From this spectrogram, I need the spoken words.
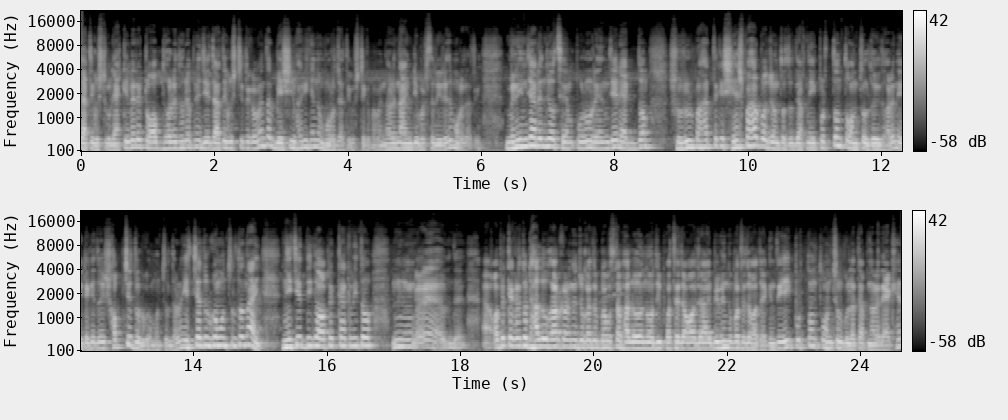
জাতিগোষ্ঠীগুলো, একেবারে টপ ধরে ধরে আপনি যে জাতিগোষ্ঠীটাকে পাবেন, তার বেশিরভাগই কিন্তু মোরো জাতিগোষ্ঠীকে পাবেন। ধরেন নাইনটি পার্সেন্ট এরিয়াতে মোরো জাতি। মিরিঞ্জা রেঞ্জ হচ্ছে পুরো রেঞ্জের একদম শুরুর পাহাড় থেকে শেষ পাহাড় পর্যন্ত যদি আপনি এই প্রত্যন্ত অঞ্চল যদি ধরেন, এটাকে যদি সবচেয়ে দুর্গম অঞ্চল ধরেন, এর চেয়ে দুর্গম অঞ্চল তো নাই, নিচের দিকে অপেক্ষাকৃত অপেক্ষাকৃত ঢালু হওয়ার কারণে যোগাযোগ ব্যবস্থা ভালো, নদী পথে যাওয়া যায়, বিভিন্ন পথে যাওয়া যায়। কিন্তু এই প্রত্যন্ত অঞ্চলগুলোতে আপনারা দেখেন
